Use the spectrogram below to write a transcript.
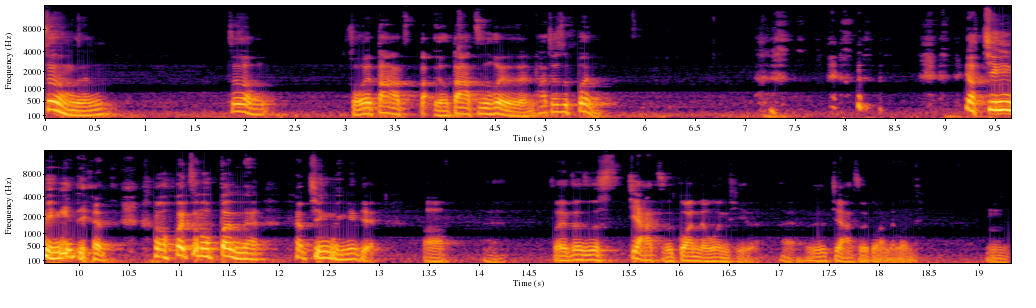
这种人，这种所谓大大有大智慧的人，他就是笨。要精明一点，会这么笨呢？要精明一点啊！所以这是价值观的问题了，哎，这是价值观的问题，嗯。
